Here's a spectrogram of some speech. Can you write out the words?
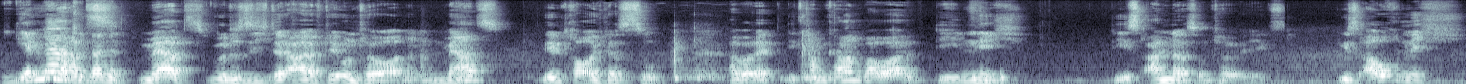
Ja, Merz, nein, nein. Merz würde sich der AfD unterordnen. Merz, dem traue ich das zu. Aber der, die Kram-Karrenbauer, die nicht. Die ist anders unterwegs. Die ist auch nicht,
